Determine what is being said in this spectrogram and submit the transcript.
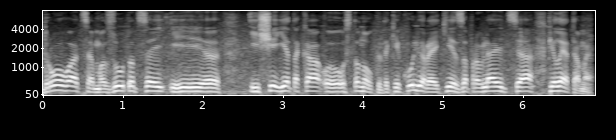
дрова, це мазут. Оцей і, е, і ще є така установка, такі кулери, які заправляються пілетами.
